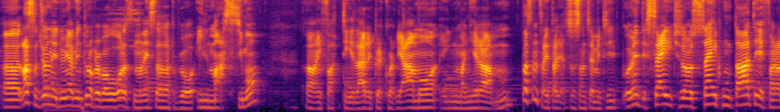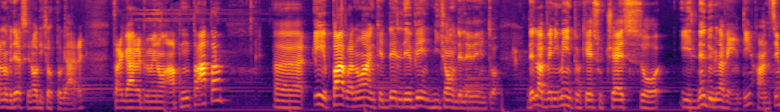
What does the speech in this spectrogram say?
Uh, la stagione 2021 per Bobo Wallace non è stata proprio il massimo. Uh, infatti la ripercorriamo in maniera abbastanza dettagliata sostanzialmente. Ovviamente sei, ci sono 6 puntate e faranno vedere se no 18 gare. 3 gare più o meno a puntata. Uh, e parlano anche dell'evento, diciamo dell'evento, dell'avvenimento che è successo il, nel 2020, anzi,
